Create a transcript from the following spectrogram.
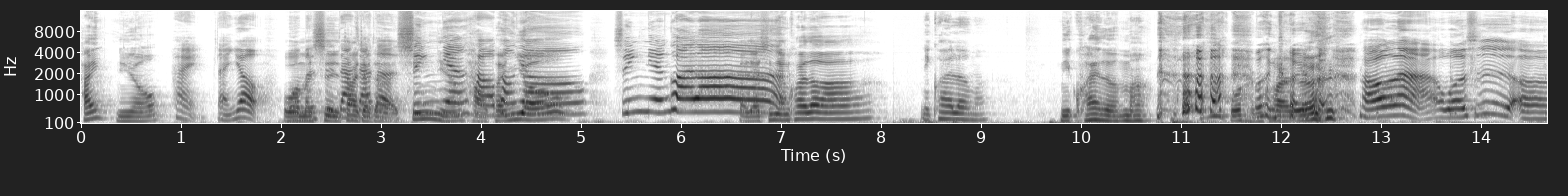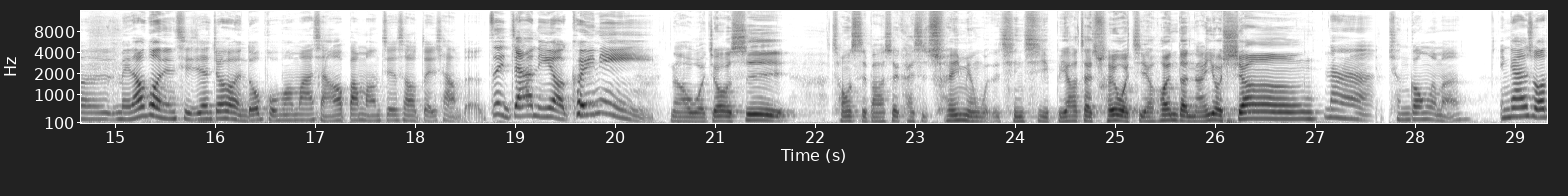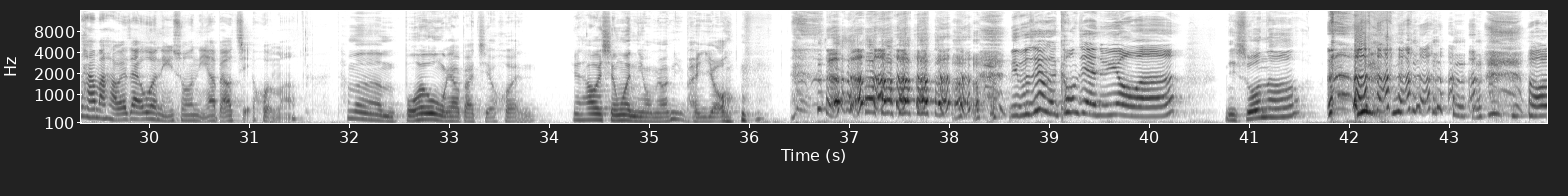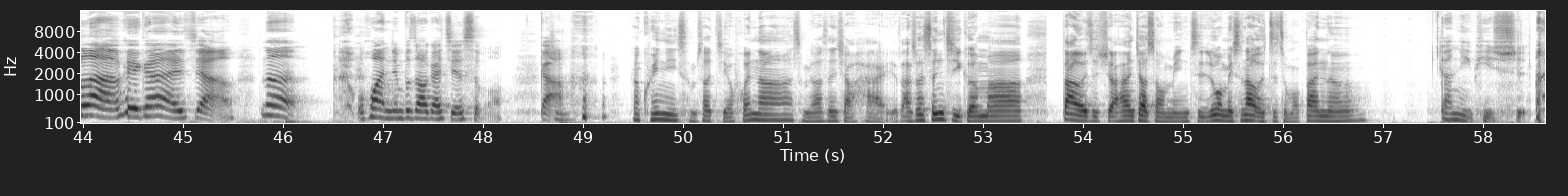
嗨，女友。嗨，男友。我们是大家的新年好朋友。新年快乐！大家新年快乐啊！你快乐吗？你快乐吗？我很快乐。好啦，我是呃，每到过年期间，就会很多婆婆妈妈想要帮忙介绍对象的最佳女友 Queenie。那我就是从十八岁开始催眠我的亲戚，不要再催我结婚的男友香。那成功了吗？应该说他们还会再问你说你要不要结婚吗？他们不会问我要不要结婚，因为他会先问你有没有女朋友。你不是有个空姐女友吗？你说呢？好啦，撇开来讲，那我忽然间不知道该接什么。嘎。那 Queenie 什么时候结婚呢、啊？什么时候生小孩？有打算生几个吗？大儿子小汉叫什么名字？如果没生到儿子怎么办呢？干你屁事！对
